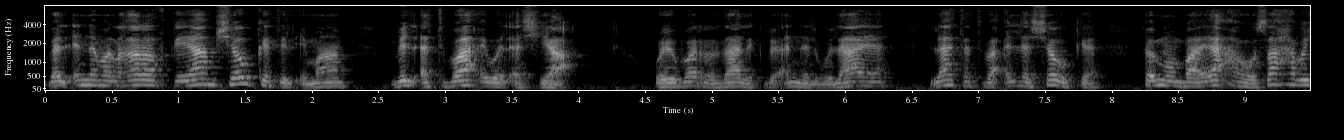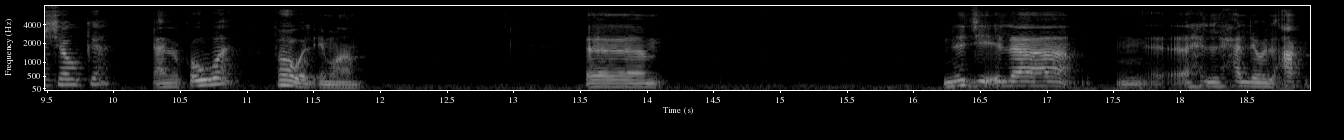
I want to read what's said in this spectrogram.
بل إنما الغرض قيام شوكة الإمام بالأتباع والأشياع ويبرر ذلك بأن الولاية لا تتبع إلا الشوكة فمن بايعه صاحب الشوكة يعني القوة فهو الإمام. نجي إلى أهل الحل والعقد.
